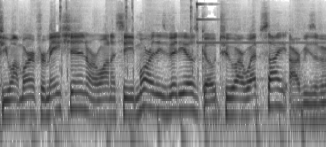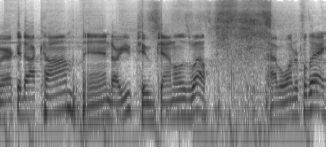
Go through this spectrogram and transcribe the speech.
If you want more information or want to see more of these videos, go to our website, rvsofamerica.com, and our YouTube channel as well. Have a wonderful day.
